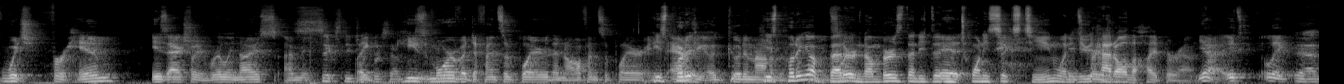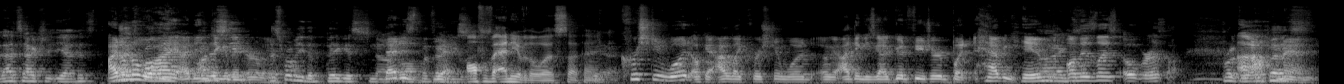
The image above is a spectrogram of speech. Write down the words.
which for him is actually really nice. I mean, 62%. like he's more of a defensive player than an offensive player, and he's, He's putting- averaging a good amount. He's of putting up points. better Like, numbers than he did in 2016 when he crazy. had all the hype around. Yeah, it's like Yeah, that's actually yeah. That's. I don't that's know why I didn't think of honestly, it earlier. That's probably the biggest snub. That is- off of yes. any Off of any of the lists, I think. Yeah. Christian Wood. Okay, I like Christian Wood. Okay, I think he's got a good future, but having him I- on this list over us, Brook ah, Lopez. man,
